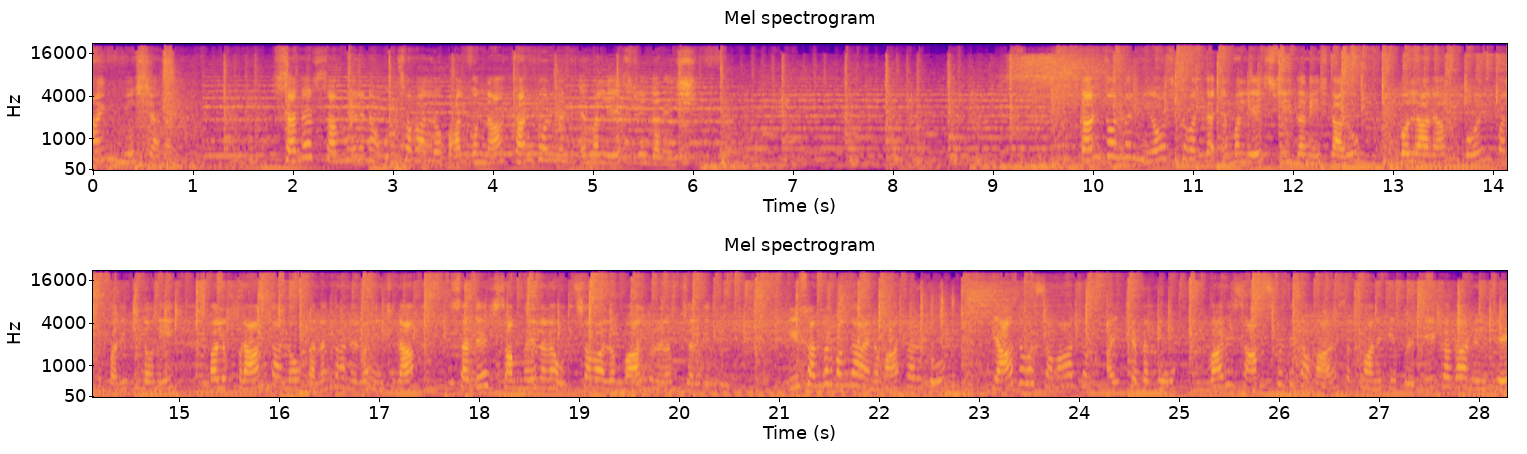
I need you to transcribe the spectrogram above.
టెలిఫైన్ న్యూస్ ఛానల్ సదర్ సమ్మేళన ఉత్సవాల్లో పాల్గొన్న cantonment MLA Shri Ganesh cantonment నియోజకవర్గ ఎమ్మెల్యే శ్రీ గణేష్ గారు కొల్లారం బోయినపల్లి పరిధిలోని పలు ప్రాంతాల్లో ఘనంగా నిర్వహించిన సదేర్ సమ్మేళన ఉత్సవాల్లో పాల్గొనడం జరిగింది. ఈ సందర్భంగా ఆయన మాట్లాడుతూ యాదవ సమాజం ఐక్యతకు వారి సాంస్కృతిక వారసత్వానికి ప్రతీకగా నిలిచే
